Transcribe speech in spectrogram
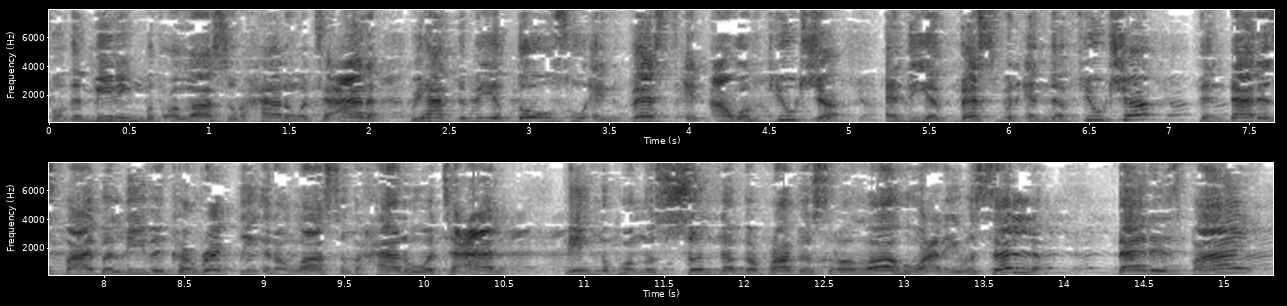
for the meeting with Allah subhanahu wa ta'ala. We have to be of those who invest in our future. And the investment in the future, then that is by believing correctly in Allah subhanahu wa ta'ala being upon the sunnah of the Prophet sallallahu alaihi wasallam. That is by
